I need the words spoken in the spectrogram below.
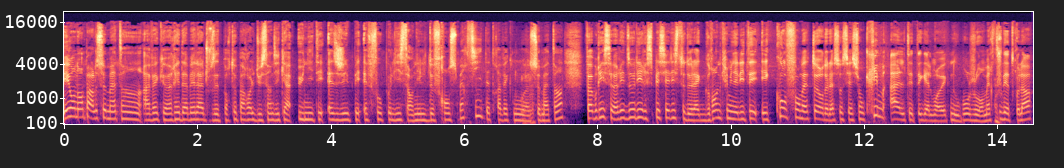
Et on en parle ce matin avec euh, Reda Bellage. Vous êtes porte-parole du syndicat Unité SGP FO Police en Ile-de-France. Merci d'être avec nous euh, ce matin. Fabrice Rizzoli, spécialiste de la grande criminalité et cofondateur de l'association Crime Halt, est également avec nous. Bonjour, merci d'être là.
